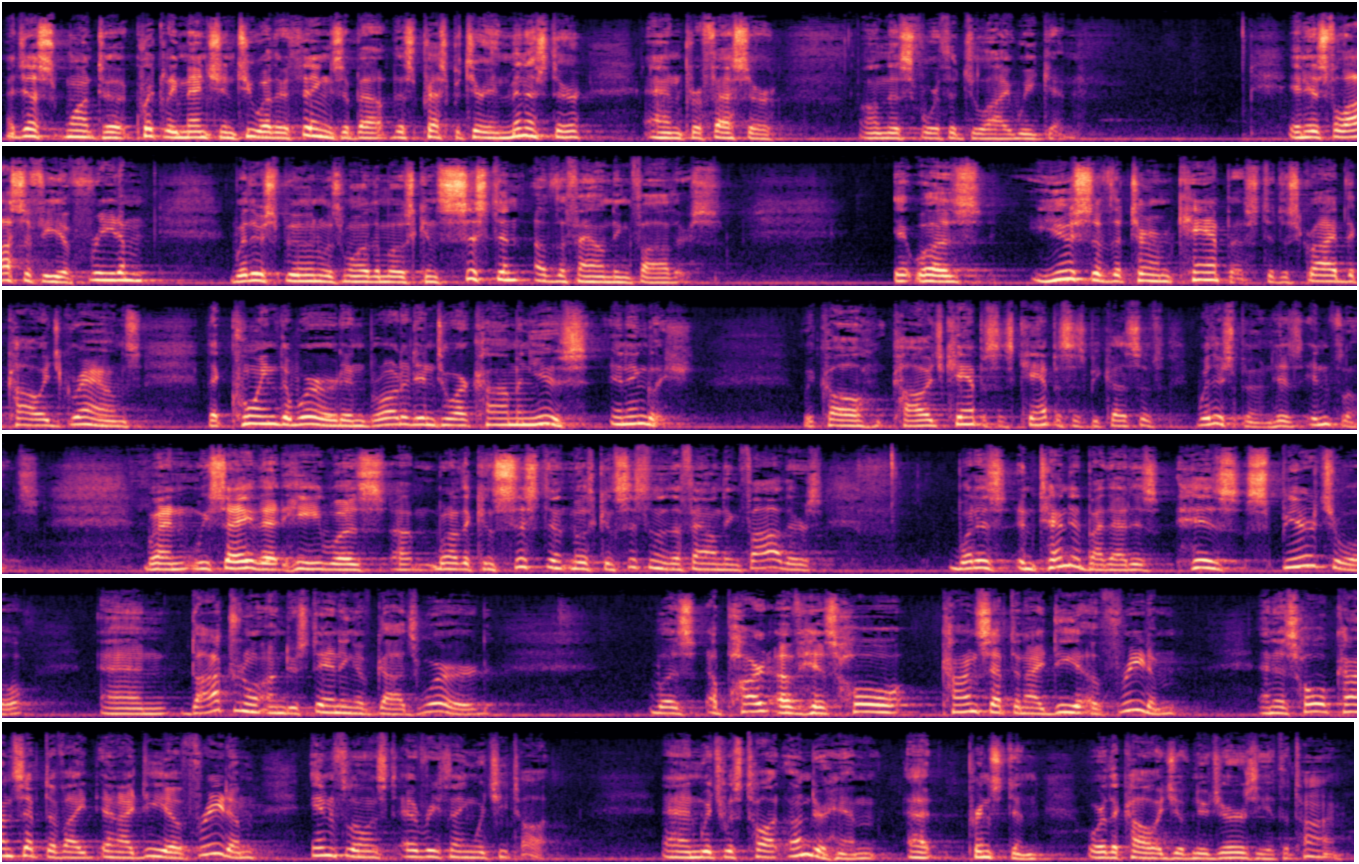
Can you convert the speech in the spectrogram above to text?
I just want to quickly mention two other things about this Presbyterian minister and professor on this 4th of July weekend. In his philosophy of freedom, Witherspoon was one of the most consistent of the founding fathers. It was use of the term campus to describe the college grounds that coined the word and brought it into our common use in English. We call college campuses campuses because of Witherspoon, his influence. When we say that he was um, one of the consistent, most consistent of the founding fathers, what is intended by that is his spiritual and doctrinal understanding of God's word was a part of his whole concept and idea of freedom and his whole concept of an idea of freedom influenced everything which he taught, and which was taught under him at Princeton or the College of New Jersey at the time.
